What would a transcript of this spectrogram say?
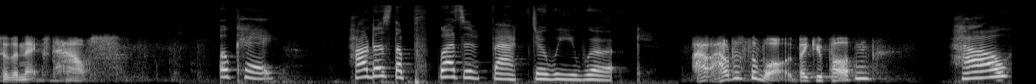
to the next house. Okay, how does the present factory work? How, how does the what? Beg your pardon? How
